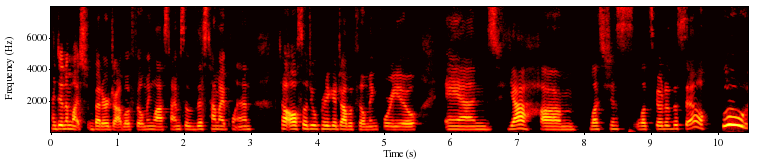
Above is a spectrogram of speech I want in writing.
I did a much better job of filming last time. So this time I plan to also do a pretty good job of filming for you. And yeah, um, let's just, let's go to the sale. Woo!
